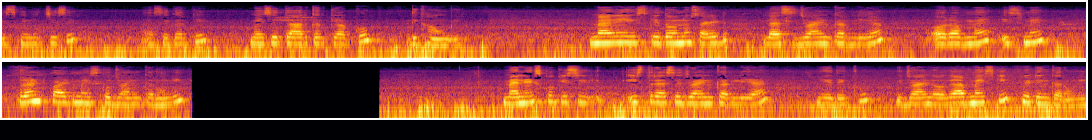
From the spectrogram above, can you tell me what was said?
इसके नीचे से ऐसे करके मैं इसे तैयार करके आपको दिखाऊँगी। मैंने इसके दोनों साइड लेस ज्वाइन कर लिया और अब मैं इसमें फ्रंट पार्ट में इसको ज्वाइन करूँगी। मैंने इसको किसी इस तरह से ज्वाइन कर लिया है। ये देखो, ये ज्वाइन हो गया। अब मैं इसकी फिटिंग करूँगी।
